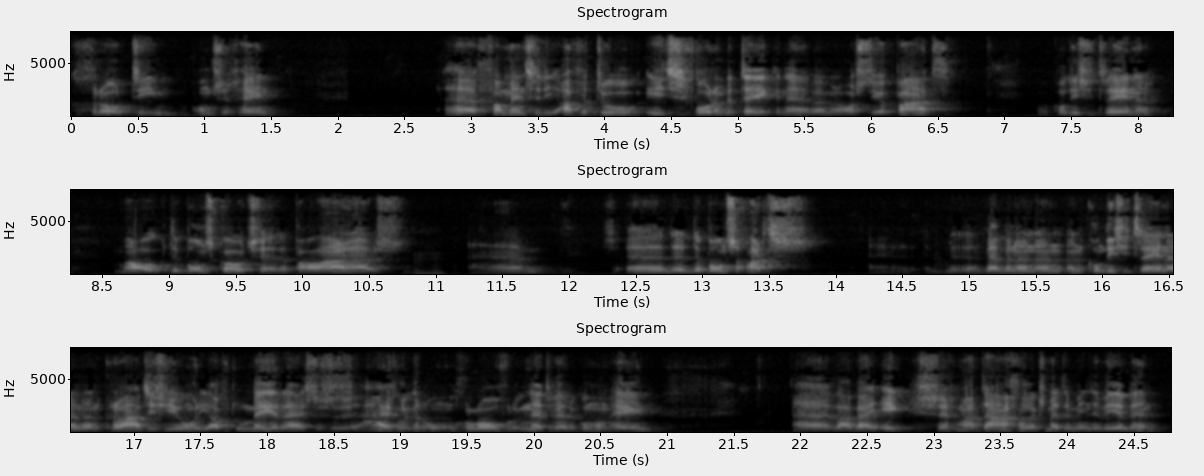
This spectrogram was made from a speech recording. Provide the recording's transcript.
groot team om zich heen. Eh, van mensen die af en toe iets voor hem betekenen. Hè? We hebben een osteopaat, een conditietrainer, maar ook de bondscoach, hè, de Paul Haarhuis. Ehm, eh, de, de bondsarts. Eh, we hebben een, een, een conditietrainer, een Kroatische jongen die af en toe meereist. Dus er is eigenlijk een ongelooflijk netwerk om hem heen. waarbij ik zeg maar dagelijks met hem in de weer ben.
